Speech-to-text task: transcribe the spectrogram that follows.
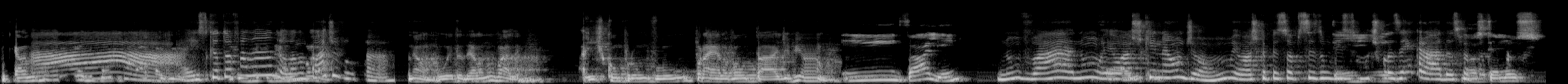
Porque ela não Ah, é isso que eu tô falando. Ela não pode voltar. Não, o ETA dela não vale. A gente comprou um voo para ela voltar de avião. Hum, vale, hein? Não vai, não, eu acho que não, John. Eu acho que a pessoa precisa de um visto de múltiplas entradas. Nós poder- temos,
